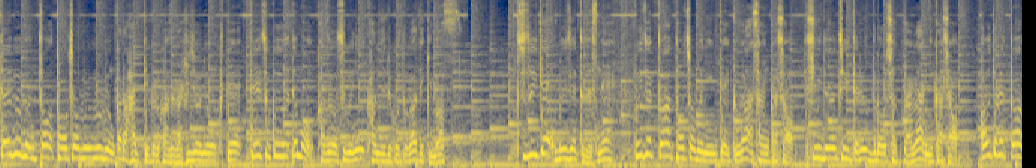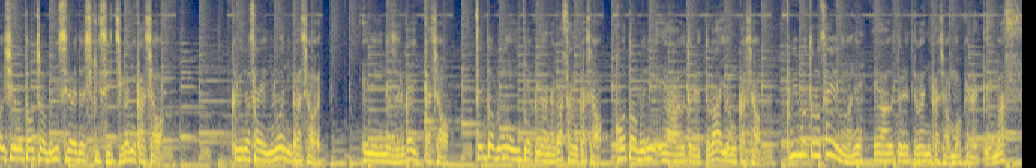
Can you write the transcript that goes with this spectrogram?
額部分と頭頂部部分から入ってくる風が非常に多くて低速でも風をすぐに感じることができます。続いて VZ ですね。VZ は頭頂部にインテークが3箇所。シールドについてるブローシャッターが2箇所。アウトレットは後ろの頭頂部にスライド式スイッチが2箇所。首の左右にも2箇所。NE ノズルが1箇所。前頭部にインテークの穴が3箇所後頭部にエアアウトレットが4箇所。首元の左右にもねエアアウトレットが2箇所設けられています。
